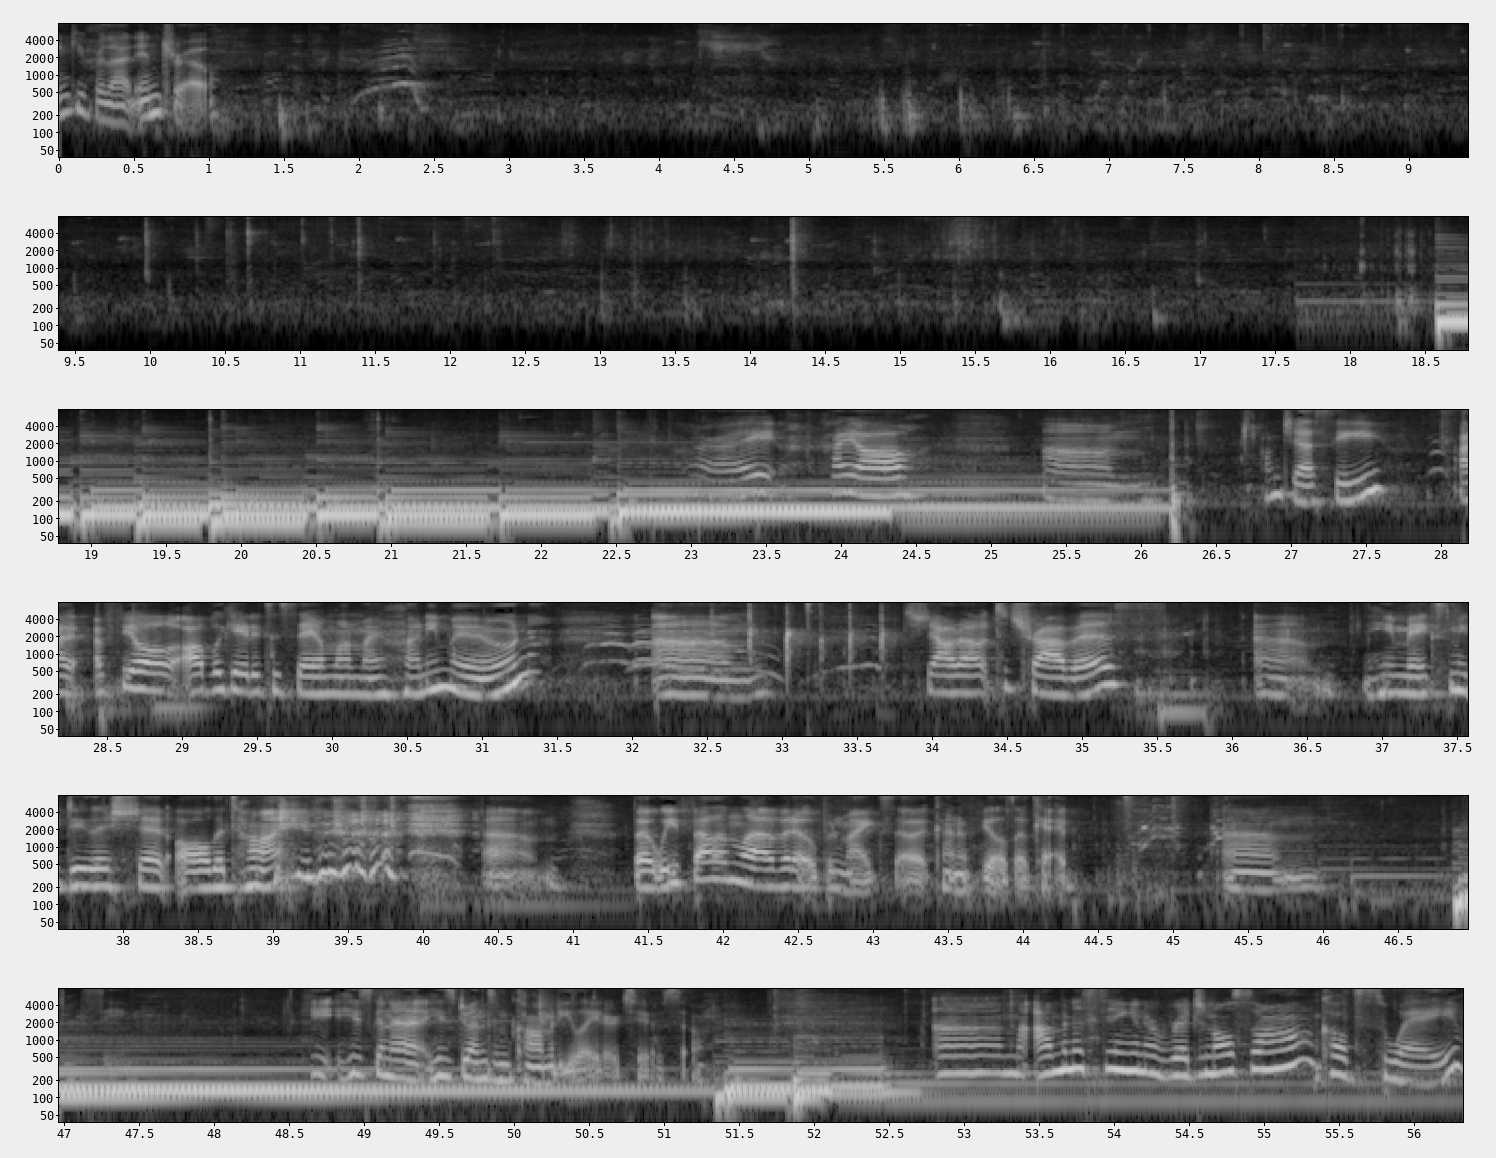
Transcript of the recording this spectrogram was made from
Thank you for that intro. All right. Hi, y'all. Um, I'm Jessi. I, I feel obligated to say I'm on my honeymoon. Um, shout out to Travis. Um, he makes me do this shit all the time. um, but we fell in love at open mic, so it kind of feels okay. Um, let's see. He, he's gonna he's doing some comedy later too, so. Um, I'm gonna sing an original song called Sway.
